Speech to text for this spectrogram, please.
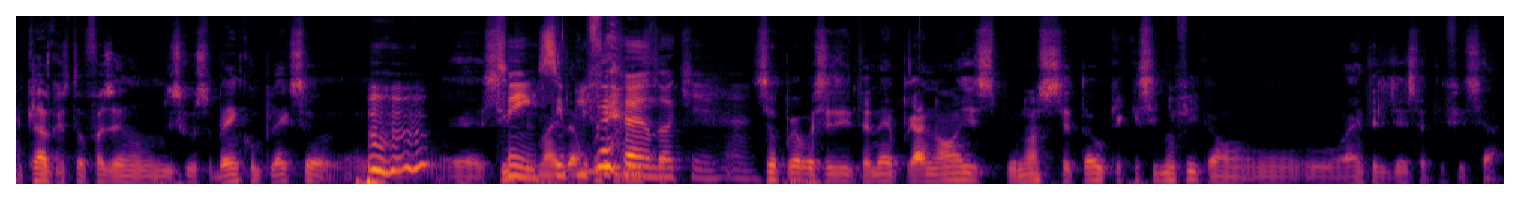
É claro que estou fazendo um discurso bem complexo, uhum. é, simples, Sim, simplificando aqui. É. Só para vocês entenderem, para nós, para o nosso setor, o que, que significa um, um, a inteligência artificial.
